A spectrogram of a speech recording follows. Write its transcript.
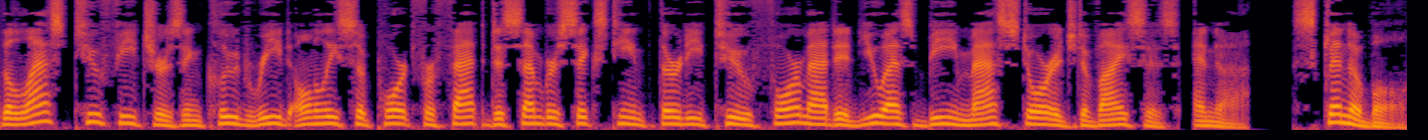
The last two features include read-only support for FAT December 1632 formatted USB mass storage devices, and a «skinnable»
